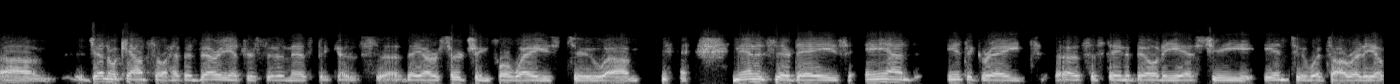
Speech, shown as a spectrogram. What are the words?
um, general counsel have been very interested in this because uh, they are searching for ways to um, manage their days and integrate uh, sustainability ESG into what's already a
